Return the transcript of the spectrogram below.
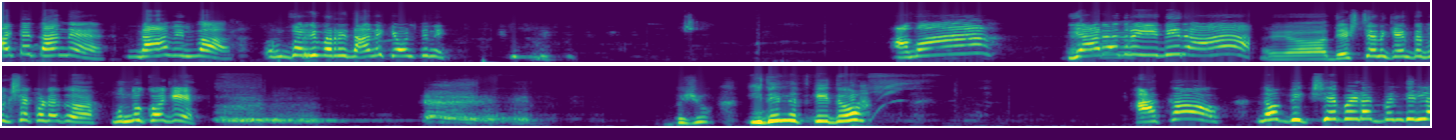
ಆಟ ತಾನೆ? ನಾವಿಲ್ವಾ? ಬರ್ರಿ ಬರ್ರಿ ನಾನೇ ಕೇಳ್ತೀನಿ. ಅಮ್ಮ ಯಾರಾದ್ರೂ ಇದೀರಾ ಅಯ್ಯೋ ಅದೆಷ್ಟ್ ಜನಕ್ಕೆ ಅಂತ ಭಿಕ್ಷೆ ಕೊಡೋದು? ಮುಂದಕ್ಕೆ ಹೋಗಿ. ಅಯ್ಯೋ ಇದೇನತ್ಗೆ ಇದು? ಅಕ್ಕ ನಾವ್ ಭಿಕ್ಷೆ ಬೇಡಕ್ ಬಂದಿಲ್ಲ.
